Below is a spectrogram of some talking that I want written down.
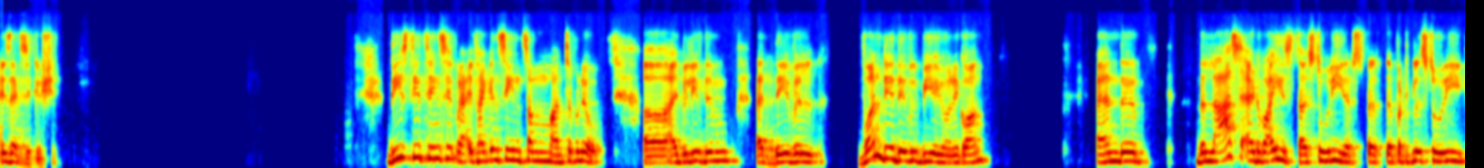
is execution. These three things, if, I can see in some entrepreneur, uh, I believe them that they will one day they will be a unicorn. And the last advice the story the particular story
